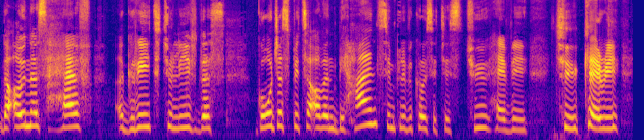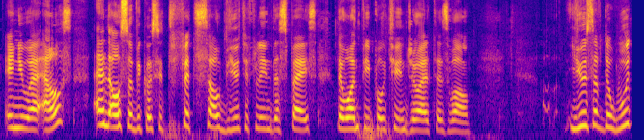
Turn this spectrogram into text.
the owners have agreed to leave this gorgeous pizza oven behind simply because it is too heavy to carry anywhere else and also because it fits so beautifully in the space. They want people to enjoy it as well. Use of the wood,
